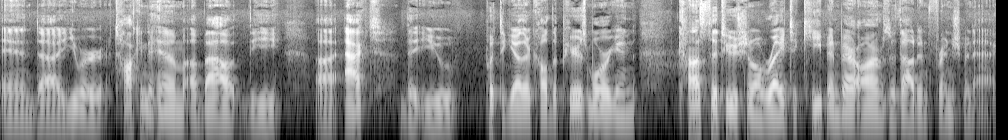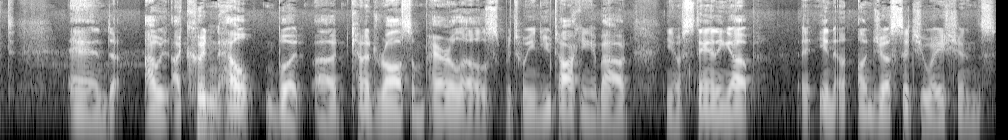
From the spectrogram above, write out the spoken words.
And uh, you were talking to him about the uh, act that you put together called the Piers Morgan Constitutional Right to Keep and Bear Arms Without Infringement Act. And I w- I couldn't help but uh, kind of draw some parallels between you talking about you know standing up in unjust situations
